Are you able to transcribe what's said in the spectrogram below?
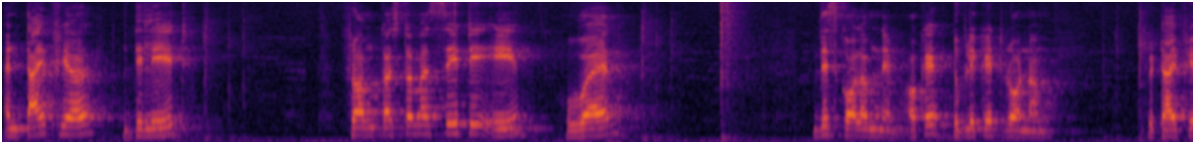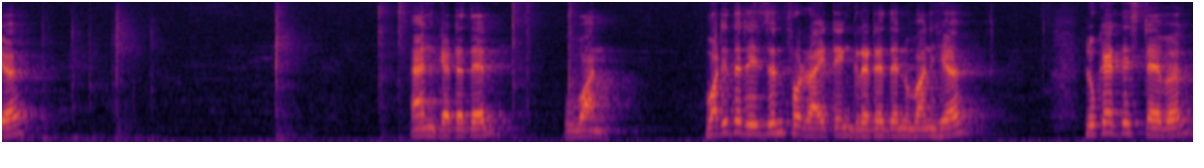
and type here delete from customer CTE where this column name okay duplicate row num. You type here and greater than 1 what is the reason for writing greater than 1 here? Look at this table.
